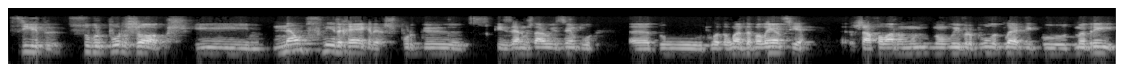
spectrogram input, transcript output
decide sobrepor jogos e não definir regras, porque se quisermos dar o exemplo uh, do, do Atalanta-Valência, já falaram no, no, Liverpool Atlético de Madrid,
